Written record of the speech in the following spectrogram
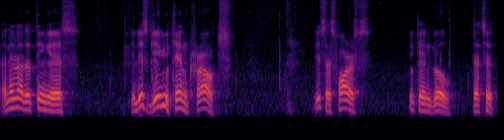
And another thing is, in this game you can crouch. This as far as you can go. That's it.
